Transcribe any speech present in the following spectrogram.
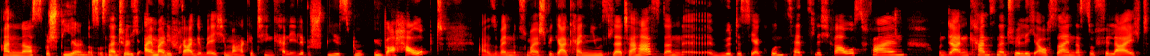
Anlass bespielen. Das ist natürlich einmal die Frage, welche Marketingkanäle bespielst du überhaupt? Also wenn du zum Beispiel gar kein Newsletter hast, dann äh, wird es ja grundsätzlich rausfallen. Und dann kann es natürlich auch sein, dass du vielleicht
